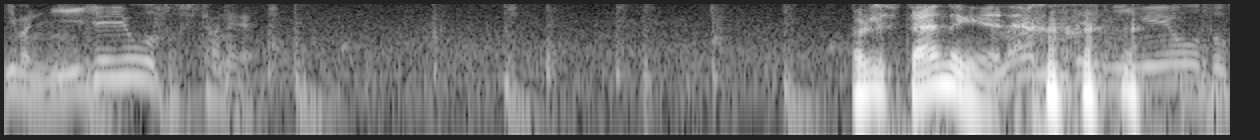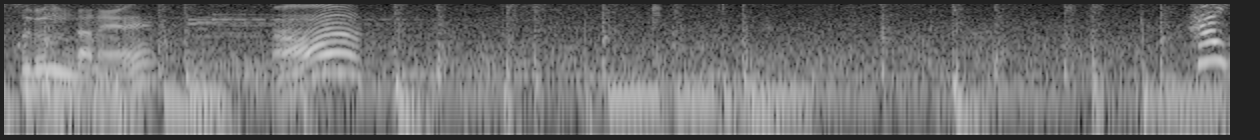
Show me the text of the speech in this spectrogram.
今逃げようとしたね。I'm just standing なん it. で逃げようとするんだね？あ？はい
